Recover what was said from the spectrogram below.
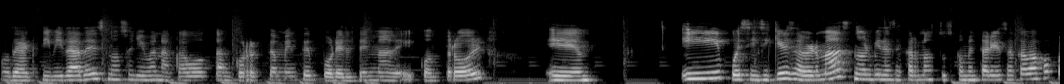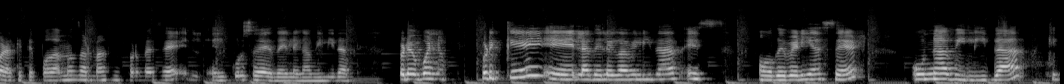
o de actividades no se llevan a cabo tan correctamente por el tema de control. Eh, y pues si, si quieres saber más, no olvides dejarnos tus comentarios acá abajo para que te podamos dar más informes del el curso de delegabilidad. Pero bueno, ¿por qué eh, la delegabilidad es o debería ser una habilidad que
